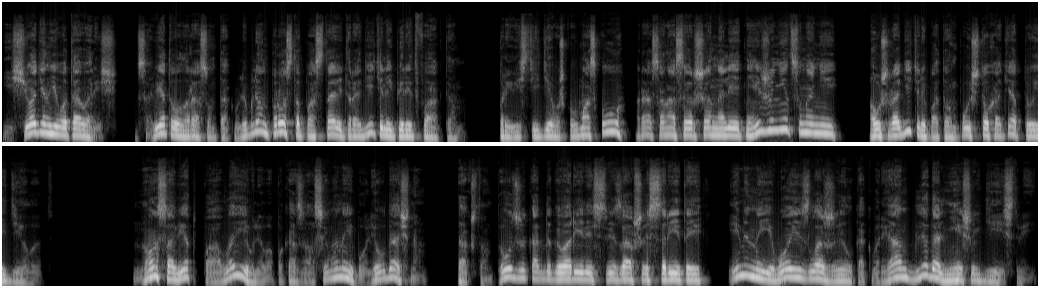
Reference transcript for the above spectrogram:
Еще один его товарищ советовал, раз он так влюблен, просто поставить родителей перед фактом. Привести девушку в Москву, раз она совершеннолетняя, и жениться на ней, а уж родители потом пусть что хотят, то и делают. Но совет Павла Ивлева показался ему наиболее удачным. Так что он тут же, как договорились, связавшись с Ритой, именно его и изложил как вариант для дальнейших действий.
